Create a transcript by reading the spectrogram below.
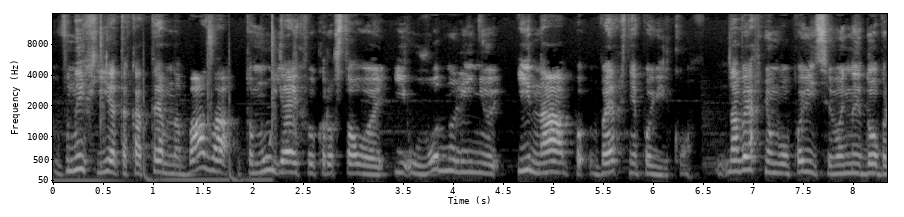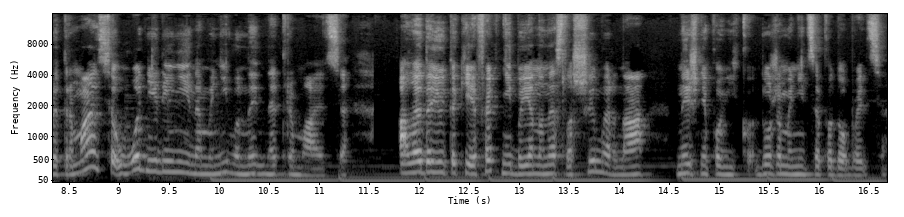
В них є така темна база, тому я їх використовую і у водну лінію, і на верхнє повіко. На верхньому повіці вони добре тримаються, у водній лінії на мені вони не тримаються. Але дають такий ефект, ніби я нанесла шимер на нижнє повіко. Дуже мені це подобається.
